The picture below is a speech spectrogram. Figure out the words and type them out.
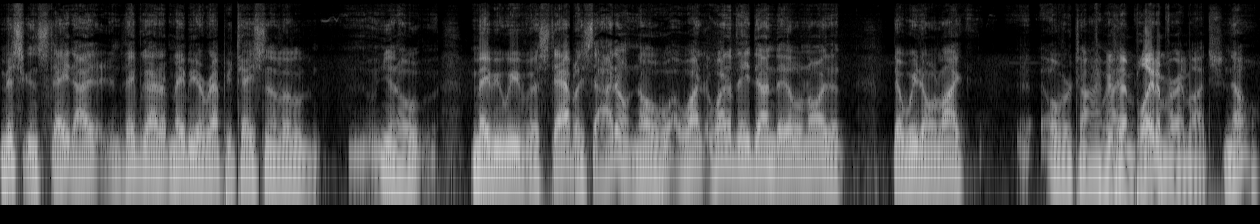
Michigan State, I, they've got maybe a reputation, a little, you know, maybe we've established. I don't know what, what have they done to Illinois that, that we don't like uh, over time. We I- haven't played them very much. no.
